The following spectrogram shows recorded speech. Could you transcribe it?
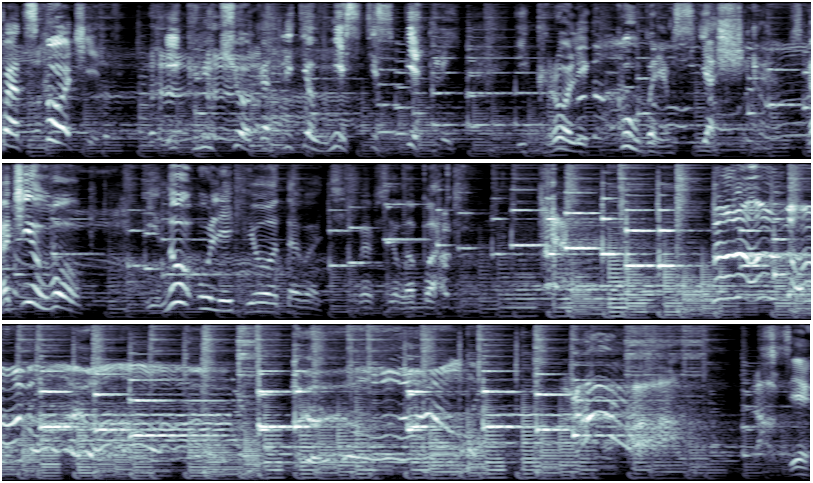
подскочит, и крючок отлетел вместе с петлей, и кролик кубарем с ящика. Вскочил волк, и ну улепетывать во все лопатки. С тех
